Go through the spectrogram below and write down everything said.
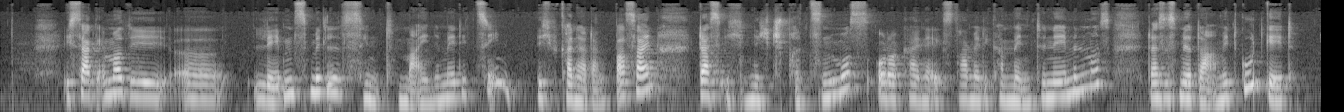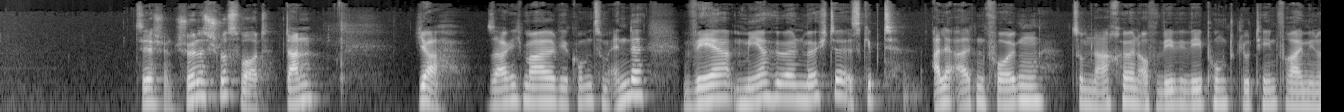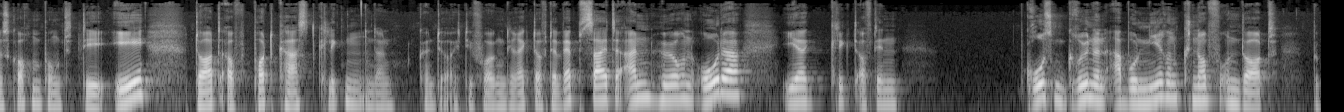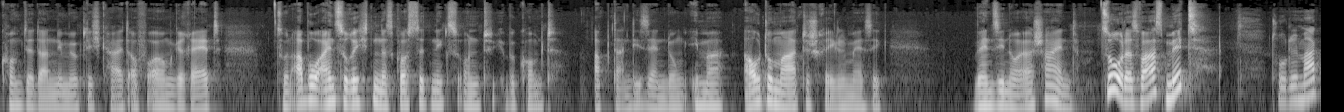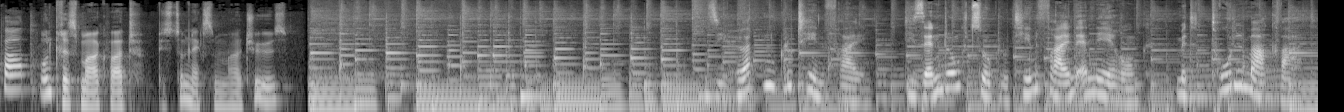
ich sage immer, die äh, Lebensmittel sind meine Medizin. Ich kann ja dankbar sein, dass ich nicht spritzen muss oder keine extra Medikamente nehmen muss, dass es mir damit gut geht. Sehr schön. Schönes Schlusswort. Dann, ja, sage ich mal, wir kommen zum Ende. Wer mehr hören möchte, es gibt alle alten Folgen zum Nachhören auf www.glutenfrei-kochen.de. Dort auf Podcast klicken und dann könnt ihr euch die Folgen direkt auf der Webseite anhören oder ihr klickt auf den großen grünen Abonnieren-Knopf und dort bekommt ihr dann die Möglichkeit, auf eurem Gerät so ein Abo einzurichten. Das kostet nichts und ihr bekommt ab dann die Sendung immer automatisch regelmäßig, wenn sie neu erscheint. So, das war's mit Todel Marquardt. und Chris Marquardt. Bis zum nächsten Mal. Tschüss. Sie hörten glutenfrei. Die Sendung zur glutenfreien Ernährung mit Todel Marquardt.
